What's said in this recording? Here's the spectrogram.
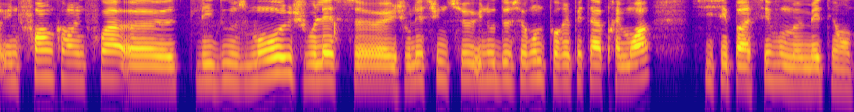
une fois, encore une fois, euh, les 12 mots. Je vous laisse, euh, une, ou deux secondes pour répéter après moi. Si c'est pas assez, vous me mettez en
